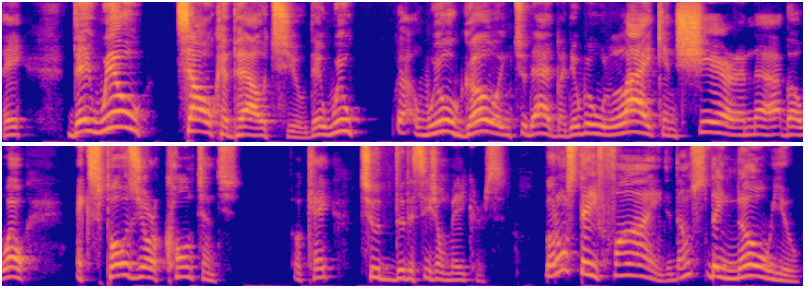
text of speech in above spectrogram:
See, they will talk about you. They will uh, will go into that, but they will like and share and uh, but well expose your content, okay, to the decision makers. But once they find, once they know you,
